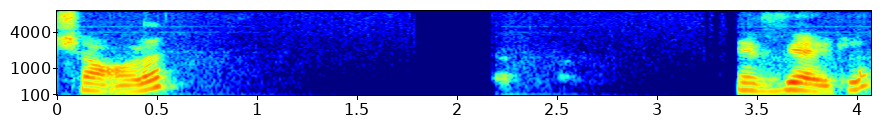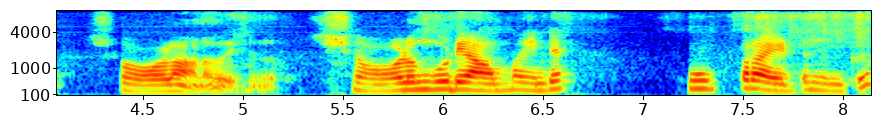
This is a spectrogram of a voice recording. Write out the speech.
ഷോൾ ഹെവി ആയിട്ടുള്ള ഷോളാണ് വരുന്നത്. ഷോളും കൂടി ആകുമ്പോൾ അതിന്റെ സൂപ്പറായിട്ട് നിങ്ങൾക്ക്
